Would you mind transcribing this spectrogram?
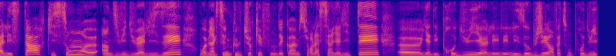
pas les stars qui sont euh, individualisées. On voit bien que c'est une culture qui est fondée quand même sur la sérialité. Euh, Il y a des produits, les, les- les objets en fait sont produits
